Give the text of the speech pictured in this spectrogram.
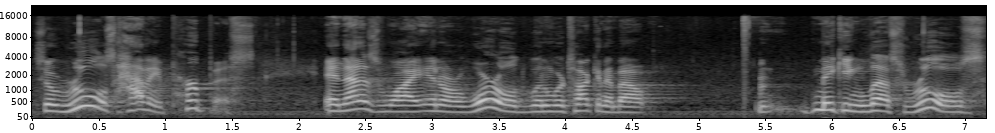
so rules have a purpose. And that is why in our world, when we're talking about making less rules,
